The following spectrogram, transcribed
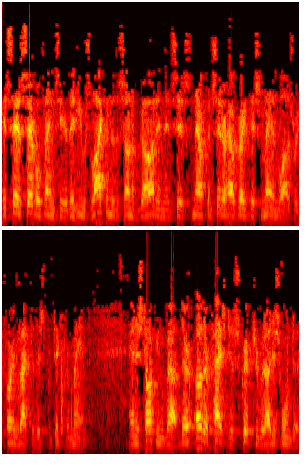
it says several things here that he was likened to the Son of God, and it says, now consider how great this man was, referring back to this particular man and it's talking about, there are other passages of Scripture, but I just wanted to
